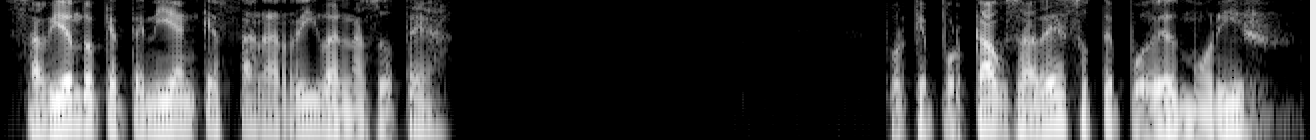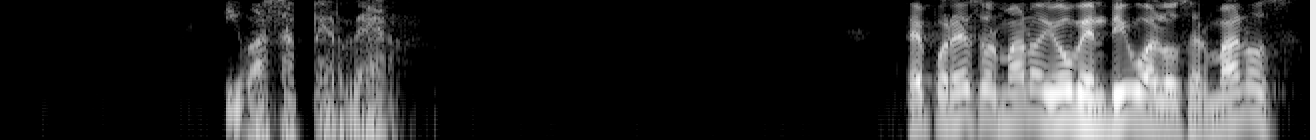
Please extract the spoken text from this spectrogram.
sabiendo que tenían que estar arriba en la azotea. Porque por causa de eso te puedes morir y vas a perder. por eso, hermano, yo bendigo a los hermanos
